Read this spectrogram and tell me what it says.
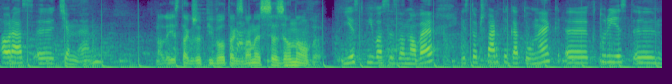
oraz e, ciemne. Ale jest także piwo tak zwane sezonowe. Jest piwo sezonowe, jest to czwarty gatunek, y, który jest. y,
